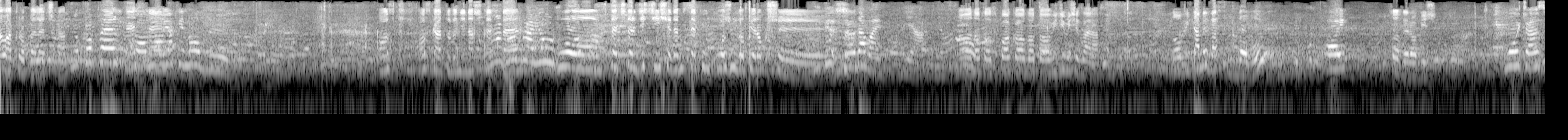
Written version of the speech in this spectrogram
Mała kropeleczka. No kropelko, no jakie nowy. Osk Oskar to będzie nasz No tester. dobra, już. W te 47 sekund ułożył dopiero krzyż. No dawaj. No, no to spoko, no to widzimy się zaraz. No, witamy was znowu. Oj, Co ty robisz? mój czas.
